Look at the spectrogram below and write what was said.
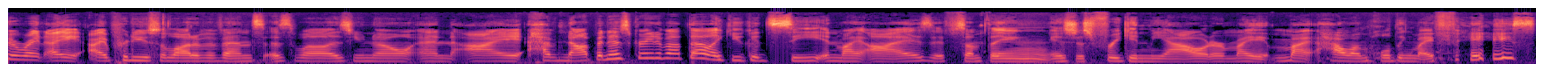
so right. I, I produce a lot of events as well as you know, and I have not been as great about that. Like you could see in my eyes if something is just freaking me out or my, my how I'm holding my face.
